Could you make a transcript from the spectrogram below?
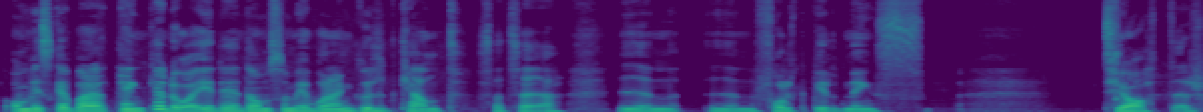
om vi ska bara tänka då, är det de som är våran guldkant så att säga i en, i en folkbildningsteater?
